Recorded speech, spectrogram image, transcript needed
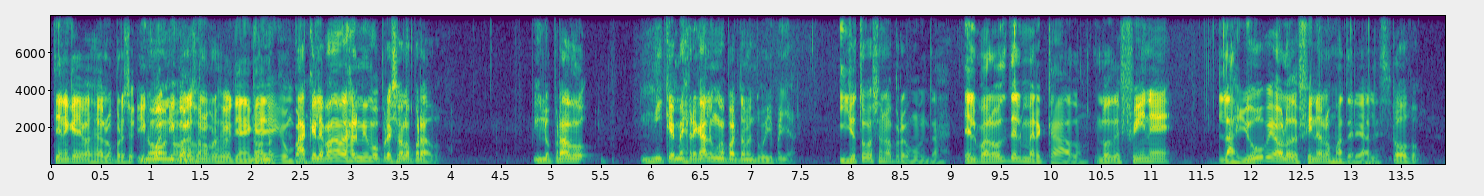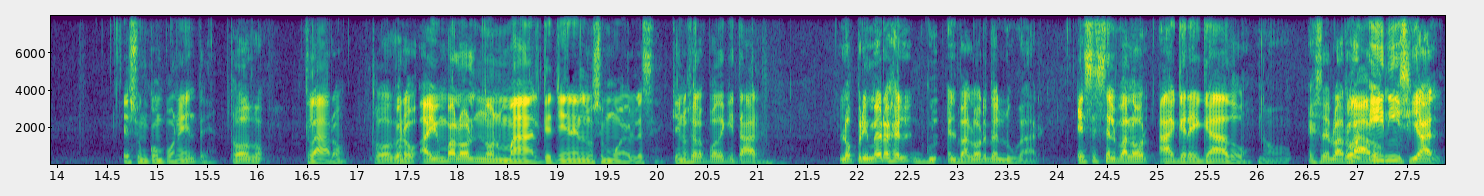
Tienen que llevarse de los precios. ¿Y, cuáles son los precios que tienen que comprar? A que le van a dejar el mismo precio a los prados. Y los prados, ni que me regalen un apartamento voy para allá. Y yo te voy a hacer una pregunta. ¿El valor del mercado lo define la lluvia o lo define los materiales? Todo. Es un componente. Todo. Claro. Pero hay un valor normal que tienen los inmuebles que no se lo puede quitar. Lo primero es el, valor del lugar. Ese es el valor agregado. No, ese es el valor inicial.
